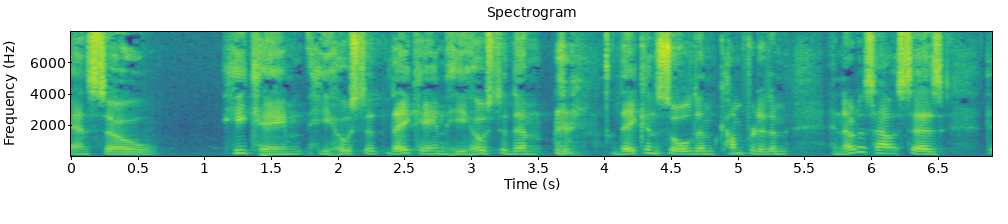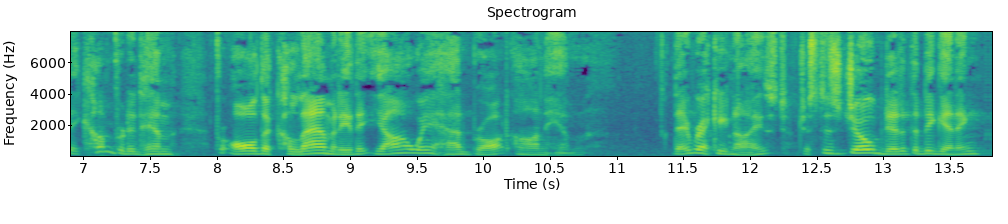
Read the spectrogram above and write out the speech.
and so he came. He hosted. They came. He hosted them. they consoled him, comforted him, and notice how it says they comforted him for all the calamity that Yahweh had brought on him. They recognized, just as Job did at the beginning,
